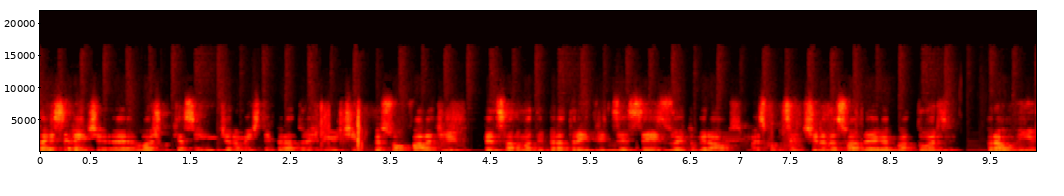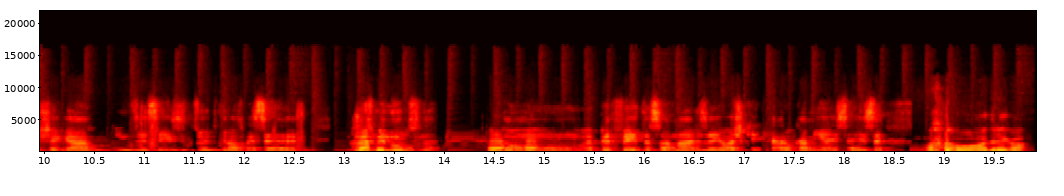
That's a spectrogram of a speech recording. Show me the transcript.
tá excelente. É, lógico que, assim, geralmente temperatura de vinho tinto, o pessoal fala de pensar numa temperatura entre 16 e 18 graus. Mas quando você tira da sua adega 14, para o vinho chegar em 16 e 18 graus, vai ser dois Rapidinho. minutos, né? É, então, é. é perfeita essa análise aí. Eu acho que, cara, o caminho é esse aí. Você... Ô, Rodrigo,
